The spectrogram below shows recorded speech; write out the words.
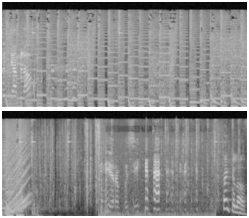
Good job, love. You're a pussy. Thank you, love.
